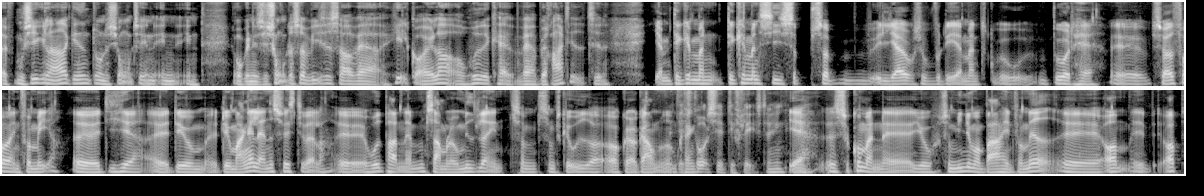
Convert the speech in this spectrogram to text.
øh, musik i lejet har givet en donation til en, en, en organisation, der så viser sig at være helt gøjler og overhovedet kan være berettiget til det. Jamen, det kan man, det kan man sige, så, så vil jeg jo så vurdere, at man burde have øh, sørget for at informere øh, de her. Øh, det, er jo, det er jo mange af landets festivaler. Øh, hovedparten af dem samler jo midler ind, som, som skal ud og, og gøre gavn ud Det er omkring. stort set de fleste, ikke? Ja, øh, så kunne man øh, jo som minimum bare have informeret øh, om, øh, op,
